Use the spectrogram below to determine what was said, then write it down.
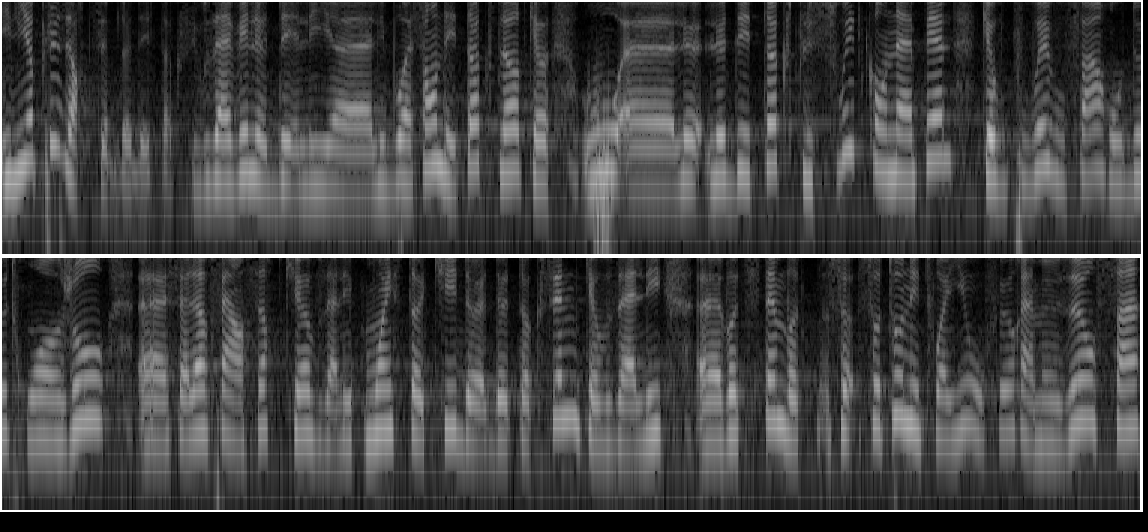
il y a plusieurs types de détox. Si vous avez le, les, les boissons détox là que ou le le détox plus sweet qu'on appelle, que vous pouvez vous faire aux deux, trois jours. Euh, cela fait en sorte que vous allez moins stocker de, de toxines, que vous allez, euh, votre système va s'auto-nettoyer au fur et à mesure sans,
